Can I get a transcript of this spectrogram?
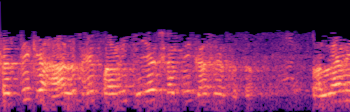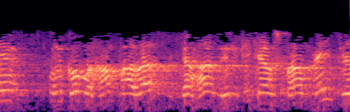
سردی کے حال میں پانی پیے، سردی کا اثر ختم۔ تو اللہ نے ان کو وہاں پالا جہاں زندگی کے اسباب نہیں تھے۔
